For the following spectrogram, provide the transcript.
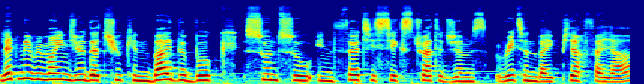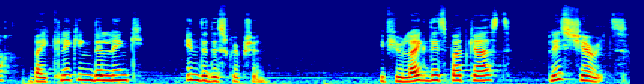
Let me remind you that you can buy the book Sun Tzu in 36 Stratagems written by Pierre Fayard by clicking the link in the description. If you like this podcast, please share it.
